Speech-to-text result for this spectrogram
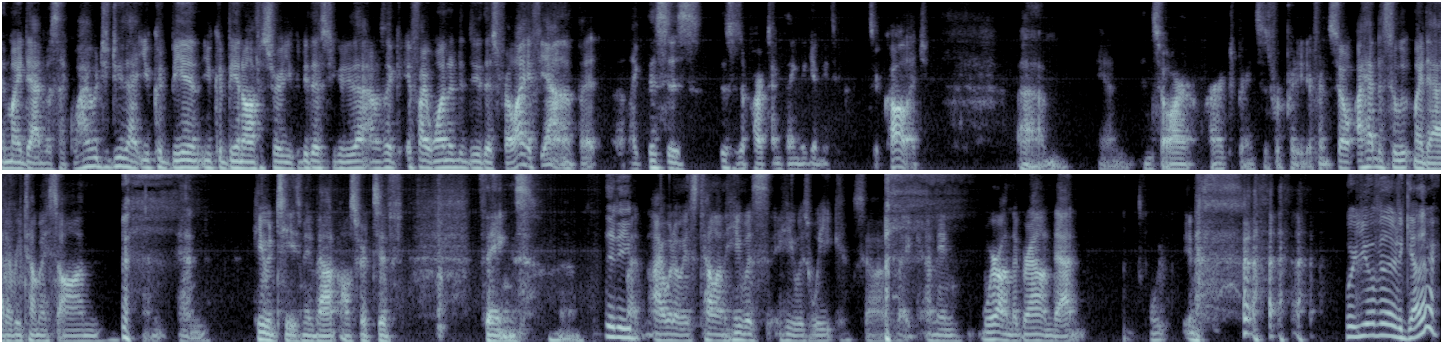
and my dad was like, "Why would you do that? You could be an, you could be an officer. You could do this. You could do that." I was like, "If I wanted to do this for life, yeah, but like this is this is a part-time thing to get me to, to college um, and and so our our experiences were pretty different. So i had to salute my dad every time i saw him and, and he would tease me about all sorts of things. Did he? I would always tell him he was he was weak. So i was like i mean we're on the ground dad. We, you know. Were you over there together?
